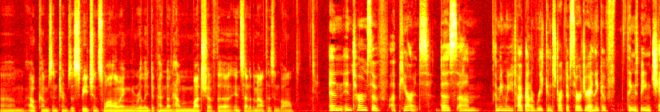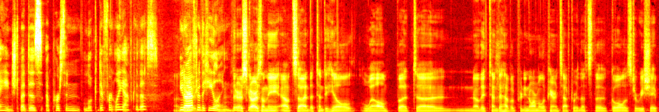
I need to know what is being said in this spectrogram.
um, outcomes in terms of speech and swallowing really depend on how much of the inside of the mouth is involved. And in terms of appearance, does um, I mean when you talk about a reconstructive surgery, I think of things being changed, but does a person look differently after this? Uh, you know, after the healing. There are scars on the outside that tend to heal well, but uh, no, they tend to have a pretty normal appearance afterward. That's the goal: is to reshape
